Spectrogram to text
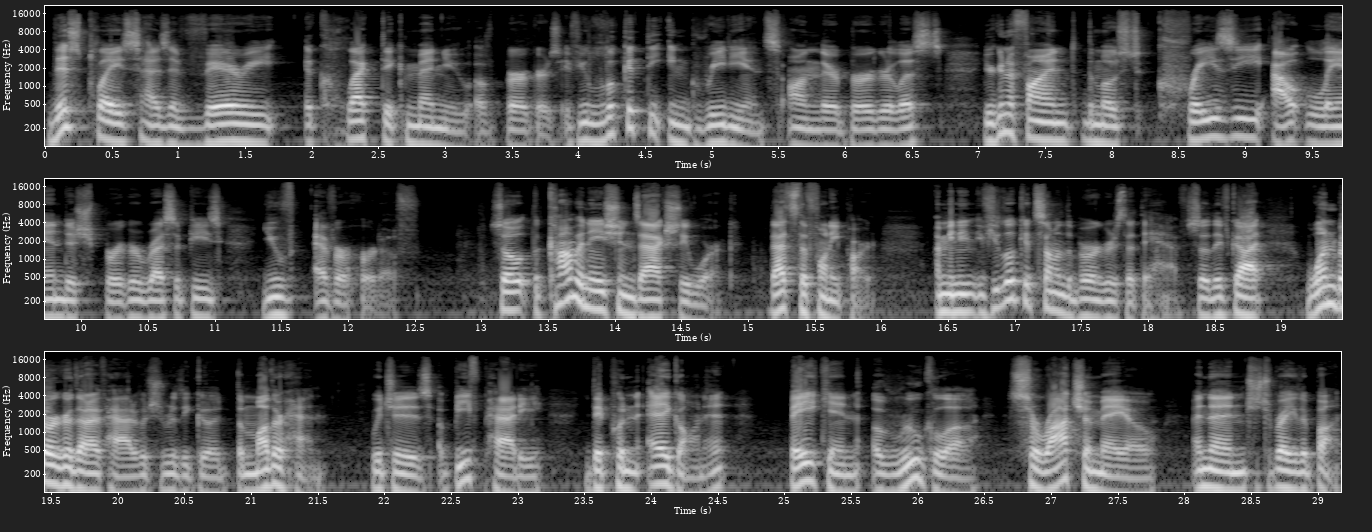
This place has a very eclectic menu of burgers. If you look at the ingredients on their burger lists, you're going to find the most crazy, outlandish burger recipes you've ever heard of. So the combinations actually work. That's the funny part. I mean, if you look at some of the burgers that they have, so they've got one burger that I've had, which is really good, the Mother Hen, which is a beef patty they put an egg on it, bacon, arugula, sriracha mayo, and then just a regular bun.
